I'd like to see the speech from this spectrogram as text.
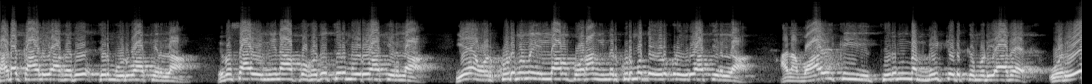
கடை காலியாகுது திரும்ப உருவாக்கிடலாம். விவசாயம் வீணா போகுது திரும்ப உருவாக்கிடலாம். ஏன்? ஒரு குடும்பமே இல்லாம போறாங்க இன்னொரு குடும்பத்தை ஒரு உருவாக்கிடலாம். ஆனா வாழ்க்கையில் திரும்ப மீட்டெடுக்க முடியாத ஒரே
